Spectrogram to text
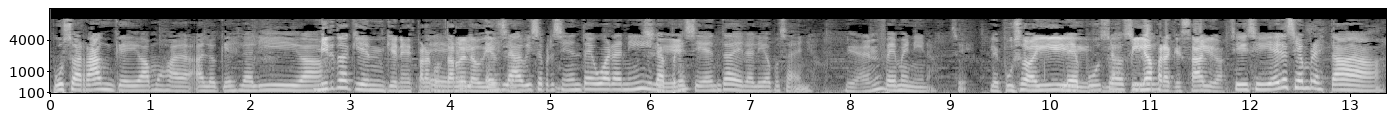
puso arranque, digamos, a, lo que es la liga. Mirta, ¿quién, quién es? Para contarle la audiencia. Es la vicepresidenta de Guaraní y la presidenta de la Liga Posadeña. Bien. Femenina, sí. Le puso ahí Le puso, las pilas para que salga. Sí, sí, ella siempre está,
